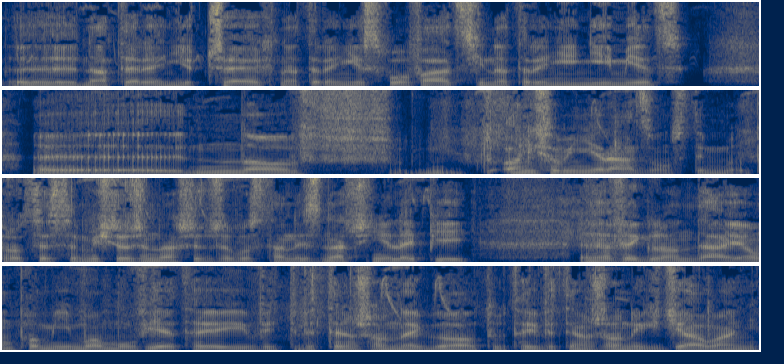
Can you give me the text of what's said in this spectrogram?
e, na terenie Czech, na terenie Słowacji, na terenie Niemiec. No, oni sobie nie radzą z tym procesem. Myślę, że nasze drzewostany znacznie lepiej wyglądają, pomimo, mówię, tej wytężonego, tutaj wytężonego wytężonych działań.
